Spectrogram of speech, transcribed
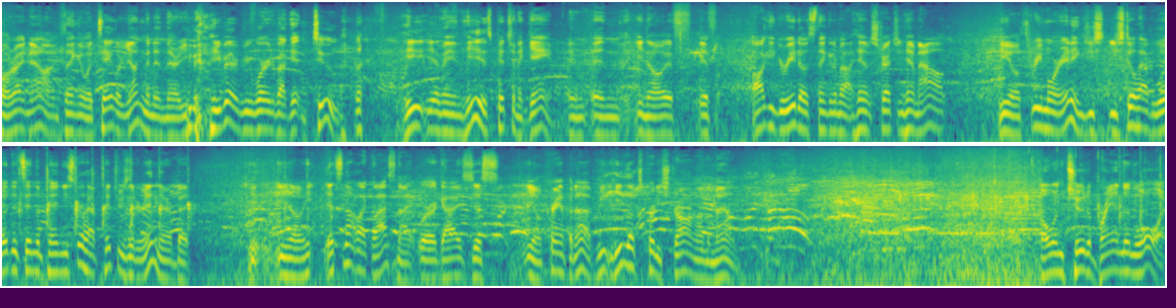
Well, right now I'm thinking with Taylor Jungmann in there, you, you better be worried about getting two. he, I mean, he is pitching a game, and and you know if if Augie Garrido's thinking about him stretching him out, you know, three more innings, you you still have Wood that's in the pen, you still have pitchers that are in there, but you, know, it's not like last night where a guy's just you know cramping up. He he looks pretty strong on the mound. 0-2 to Brandon Loy.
